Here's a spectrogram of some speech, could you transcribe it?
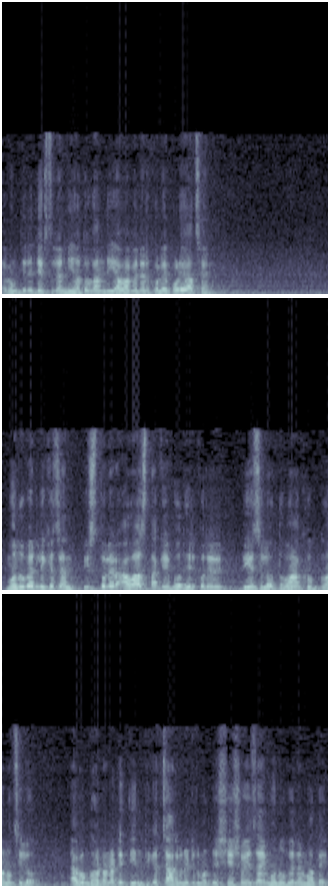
এবং তিনি দেখছিলেন নিহত গান্ধী আভাবেনের কোলে পড়ে আছেন। মনুবেন লিখেছেন পিস্তলের আওয়াজ তাকে বধির করে দিয়েছিল ধোঁয়া খুব ঘন ছিল এবং ঘটনাটি তিন থেকে চার মিনিটের মধ্যে শেষ হয়ে যায় মনুবেনের মতে।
